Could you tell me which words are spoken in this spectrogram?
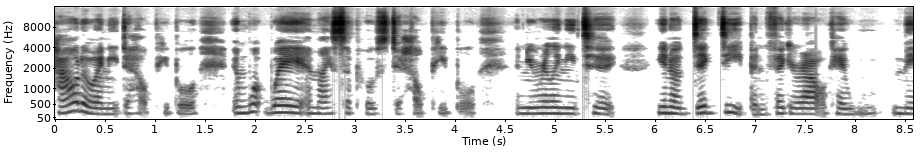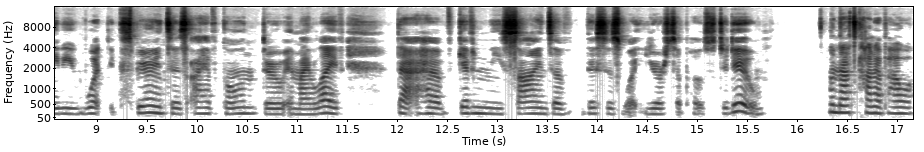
how do I need to help people? In what way am I supposed to help people? And you really need to, you know, dig deep and figure out okay, maybe what experiences I have gone through in my life that have given me signs of this is what you're supposed to do. And that's kind of how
